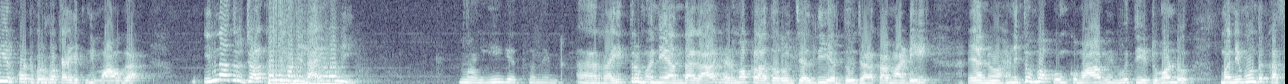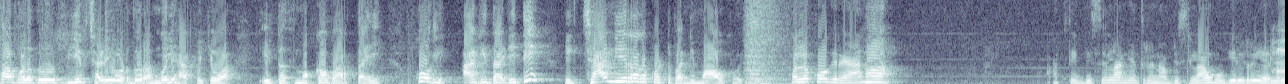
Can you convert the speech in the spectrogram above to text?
ನೀರು ಕೊಟ್ಟು ಬರ್ಬೇಕಾಗಿತ್ತು ನಿಮ್ಮ ಮಾವಗ. ಇನ್ನಾದ್ರೂ ಜಳಕನೂ ಮಾಡಿಲ್ಲ ಯವನಿ ನೀ? ಈಗ ಎದ್ದೇನ್ರಿ ರೈತರ ಮನೆ ಅಂದಾಗ ಹೆಣ್ಮಕ್ಳಾದವರು ಜಲ್ದಿ ಎದ್ದು ಜಳಕ ಮಾಡಿ ಏನು ಹಣಿ ತುಂಬ ಕುಂಕುಮ ವಿಭೂತಿ ಇಟ್ಕೊಂಡು ಮನೆ ಮುಂದೆ ಕಸ ಬಳದು ನೀರು ಚಳಿ ಹೊಡೆದು ರಂಗೋಲಿ ಹಾಕ್ಬೇಕಿವ ಇಟ್ಟತ್ ಮೊಕ್ಕ ಬಾರ್ತಾಯಿ. ಹೋಗ್ಲಿ ಆಗಿದ್ದಾಗೈತಿ. ಈಗ ಚಾ ನೀರಾರ ಕೊಟ್ಟು ಬನ್ನಿ ಮಾವಿಗೆ ಹೋಗಿ. ಹೊಲಕ್ಕೆ ಹೋಗ್ರ್ಯಾ ಹಾ. ಅತ್ತಿ ಬಿಸಿಲಾಗೈತ್ರಿ ನಾ ಬಿಸಿಲಾಗ ಹೋಗಿಲ್ರಿ ಅಲ್ಲಿ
